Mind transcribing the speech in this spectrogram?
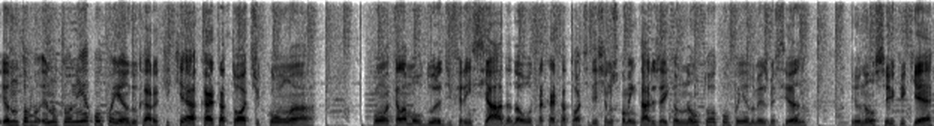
eu não tô, eu não tô nem acompanhando, cara. O que, que é a carta TOT com a com aquela moldura diferenciada da outra carta TOT? Deixa nos comentários aí que eu não tô acompanhando mesmo esse ano. Eu não sei o que, que é.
